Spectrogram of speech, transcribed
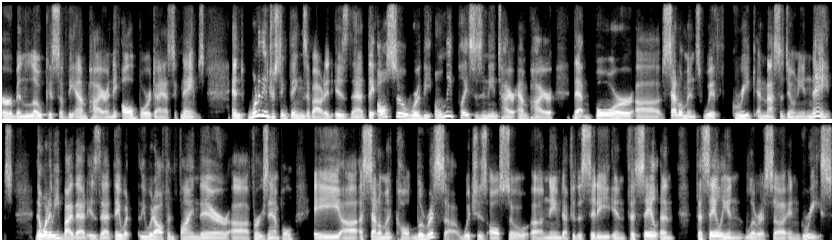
urban locus of the empire, and they all bore dynastic names. And one of the interesting things about it is that they also were the only places in the entire empire that bore uh, settlements with Greek and Macedonian names. Now, what I mean by that is that they would they would often find there, uh, for example, a uh, a settlement called Larissa, which is also uh, named after the city in Thessalian Thessalian Larissa in Greece.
